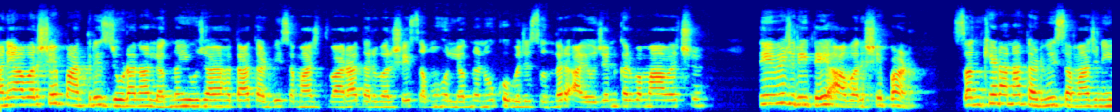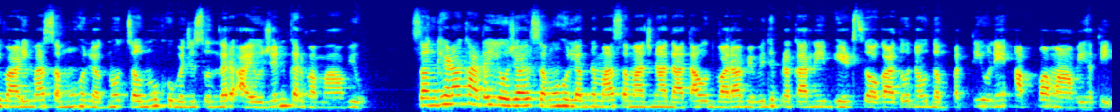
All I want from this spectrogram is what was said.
અને આ વર્ષે પાંત્રીસ જોડાના લગ્ન યોજાયા હતા. તડવી સમાજ દ્વારા દર વર્ષે સમૂહ લગ્નનું ખૂબ જ સુંદર આયોજન કરવામાં આવે છે. તેવી જ રીતે આ વર્ષે પણ સંખેડાના તડવી સમાજની વાડીમાં સમૂહ લગ્નોત્સવનું ખૂબ જ સુંદર આયોજન કરવામાં આવ્યું. સંખેડા ખાતે યોજાયેલ સમૂહ લગ્નમાં સમાજના દાતાઓ દ્વારા વિવિધ પ્રકારની ભેટ સોગાતો નવ દંપતીઓને આપવામાં આવી હતી.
